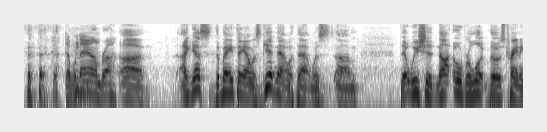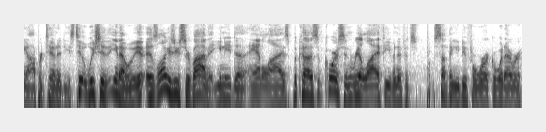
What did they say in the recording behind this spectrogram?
Double down, bro. I guess the main thing I was getting at with that was um, that we should not overlook those training opportunities too. We should, you know, as long as you survive it, you need to analyze because, of course, in real life, even if it's something you do for work or whatever,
